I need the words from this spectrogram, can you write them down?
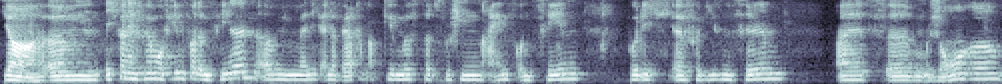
Ja, ähm, ich kann den Film auf jeden Fall empfehlen. Ähm, wenn ich eine Wertung abgeben müsste zwischen 1 und 10, würde ich äh, für diesen Film als ähm, Genre,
